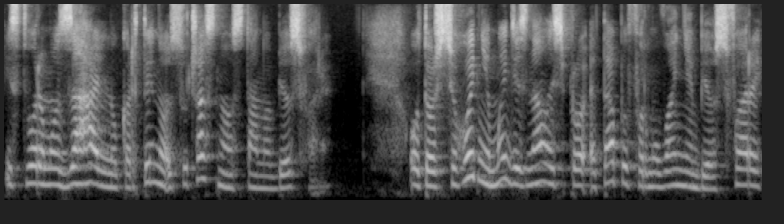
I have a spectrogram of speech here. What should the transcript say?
і створимо загальну картину сучасного стану біосфери. Отож, сьогодні ми дізнались про етапи формування біосфери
